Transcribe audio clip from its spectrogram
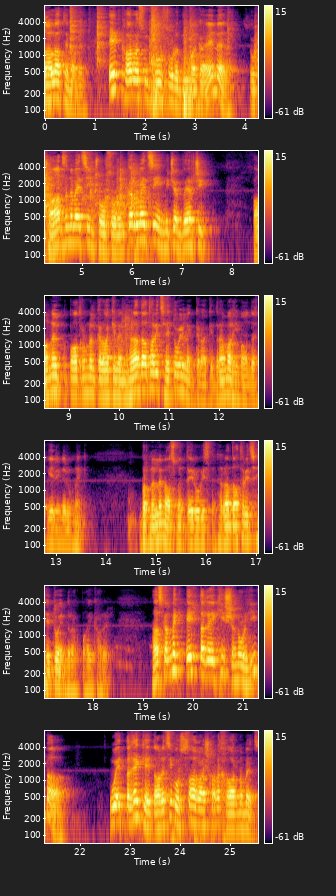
ղալատ են անել։ Այդ 44 օրը դիմակայելը, որ չանձնվեցին 4 օրում, կռվեցին, միջև վերջի բանել պատրոնել կրակել են հրադադարից հետո էլ են կրակել դրա համար հիմա այնտեղ գերիներ ունենք բռնել են ասում են terrorist են հրադադարից հետո են դրանք պայքարել հասկանում եք այդ տղեկի շնորհիվ է ու այդ տղեկը այդ արեցին, որ սաղ աշխարհը խառնվեց։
